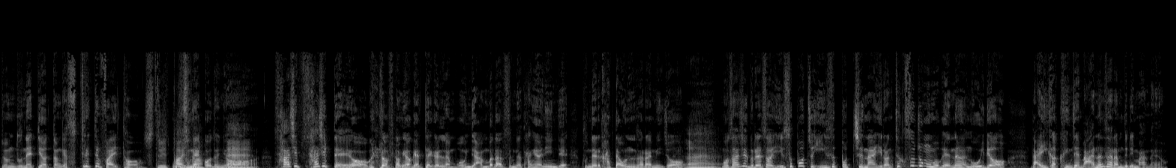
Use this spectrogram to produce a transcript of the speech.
좀 눈에 띄었던 게 스트리트 파이터 스트리트 파이터? 우승했거든요. 예. 40 40대예요. 그래서 병역 혜택을 뭐 이제 안 받았습니다. 당연히 이제 군대를 갔다 오는 사람이죠. 예. 뭐 사실 그래서 e스포츠, e스포츠나 이런 특수 종목에는 오히려 나이가 굉장히 많은 사람들이 많아요.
